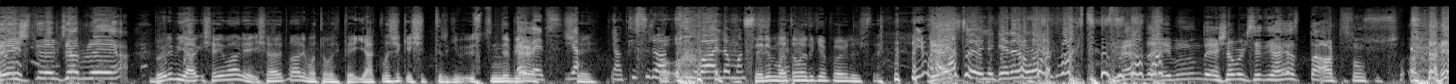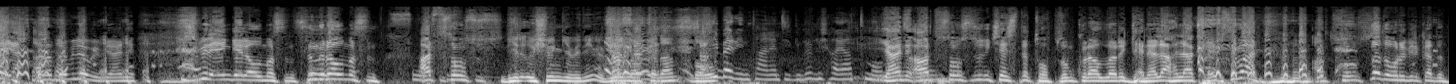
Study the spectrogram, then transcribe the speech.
e eşittir hem çarpı R ya. Böyle bir ya- şey var ya işaret var ya matematikte yaklaşık eşittir gibi üstünde bir Evet. Ya, şey. ya küsuratı yuvarlamak Senin işte. matematik hep öyle işte. Benim hayat öyle genel olarak baktın. Biraz da Ebru'nun da yaşamak istediği hayat da artı sonsuz. Anlatabiliyor muyum yani? Hiçbir engel olmasın, sınır olmasın. Artı sonsuz. Bir ışın gibi değil mi? Bir noktadan doğup Siber interneti gibi bir hayatım olsun Yani artı sonsuzun içerisinde toplum kuralları, genel ahlak hepsi var. artı sonsuza doğru bir kadın.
